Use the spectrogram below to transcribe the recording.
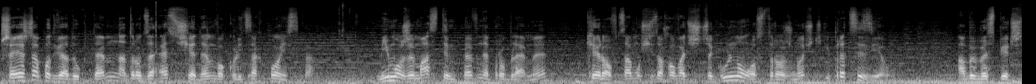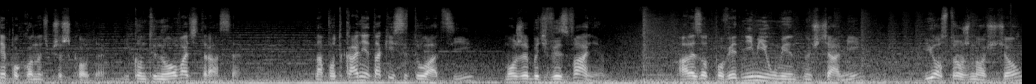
przejeżdża pod wiaduktem na drodze S7 w okolicach Płońska. Mimo, że ma z tym pewne problemy, kierowca musi zachować szczególną ostrożność i precyzję, aby bezpiecznie pokonać przeszkodę i kontynuować trasę. Napotkanie takiej sytuacji może być wyzwaniem, ale z odpowiednimi umiejętnościami i ostrożnością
